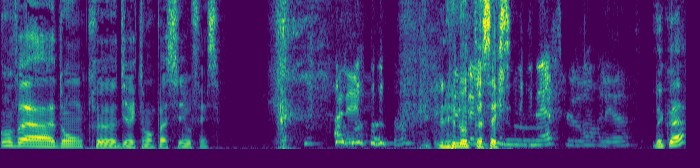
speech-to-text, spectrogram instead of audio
On va donc euh, directement passer aux fesses. Allez, Le nom de ta C'est les sexe. préliminaires, c'est bon, allez hop. De quoi?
